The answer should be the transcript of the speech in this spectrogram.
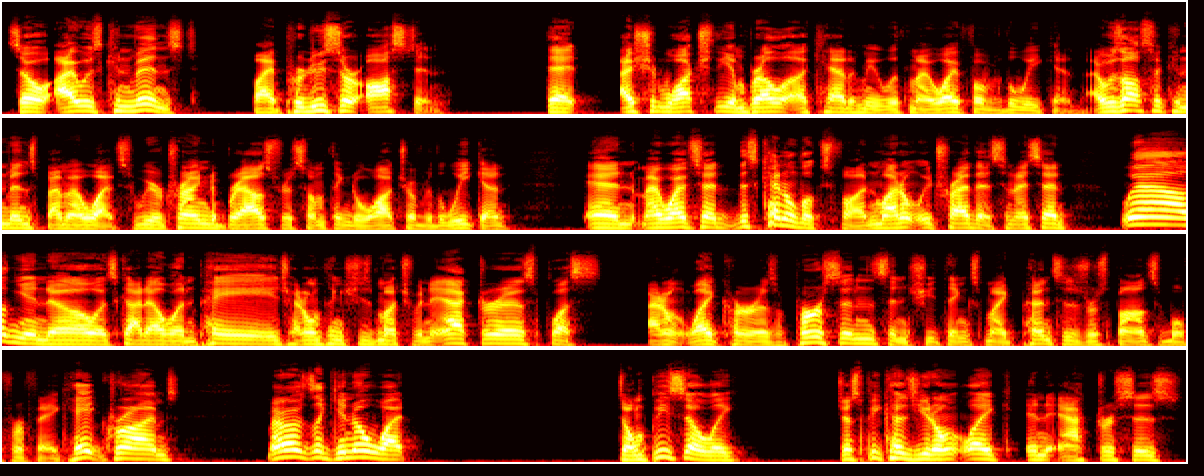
So, I was convinced by producer Austin that I should watch The Umbrella Academy with my wife over the weekend. I was also convinced by my wife. So, we were trying to browse for something to watch over the weekend. And my wife said, This kind of looks fun. Why don't we try this? And I said, Well, you know, it's got Ellen Page. I don't think she's much of an actress. Plus, I don't like her as a person since she thinks Mike Pence is responsible for fake hate crimes. My wife was like, You know what? Don't be silly. Just because you don't like an actress's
